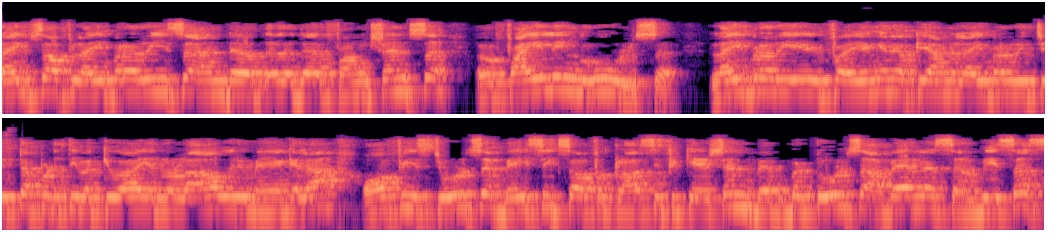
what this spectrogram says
types of libraries and functions filing rules library എങ്ങനെയൊക്കെയാണ് ലൈബ്രറി ചിട്ടപ്പെടുത്തി വെക്കുക എന്നുള്ള ആ ഒരു മേഖല office tools basics of classification web tools awareness services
